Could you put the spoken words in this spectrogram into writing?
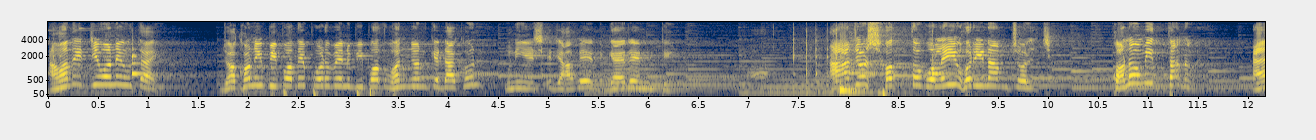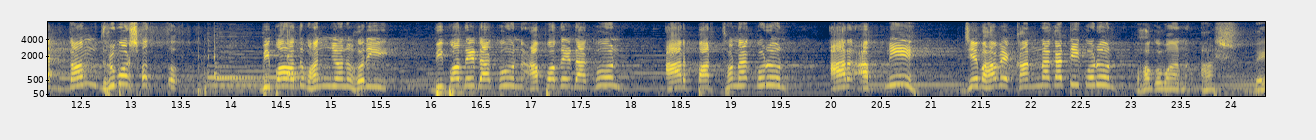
আমাদের জীবনেও তাই। যখনই বিপদে পড়বেন বিপদ ভঞ্জনকে ডাকুন উনি এসে যাবেন গ্যারেন্টি আজও সত্য বলেই হরিনাম চলছে। কোনো মিথ্যা নয়, একদম ধ্রুব সত্য। বিপদ ভঞ্জন হরি, বিপদে ডাকুন, আপদে ডাকুন, আর প্রার্থনা করুন, আর আপনি যেভাবে কান্নাকাটি করুন, ভগবান আসবে।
